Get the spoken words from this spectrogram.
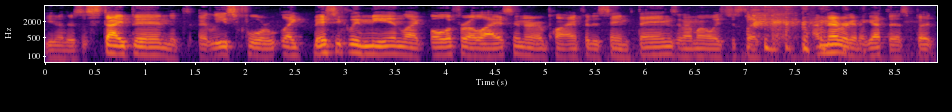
You know, there's a stipend. It's at least for like basically me and like Olafur Eliasson are applying for the same things, and I'm always just like, I'm never gonna get this, but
